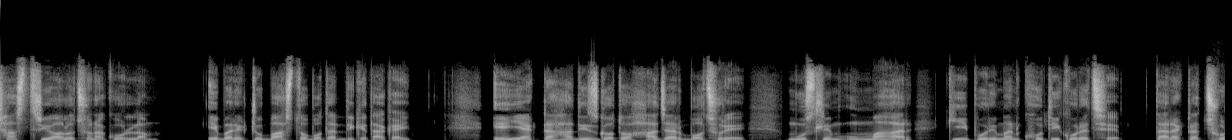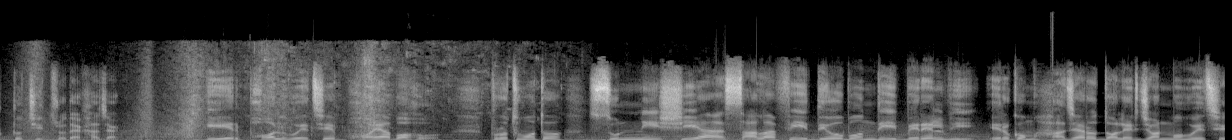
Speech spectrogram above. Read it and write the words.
শাস্ত্রীয় আলোচনা করলাম, এবার একটু বাস্তবতার দিকে তাকাই। এই একটা হাদিস গত হাজার বছরে মুসলিম উম্মাহার কি পরিমাণ ক্ষতি করেছে তার একটা ছোট্ট চিত্র দেখা যাক। এর ফল হয়েছে ভয়াবহ। প্রথমত, সুন্নি, শিয়া, সালাফি, দেওবন্দি, বেরেলভি এরকম হাজারো দলের জন্ম হয়েছে।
